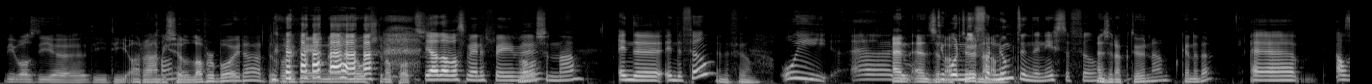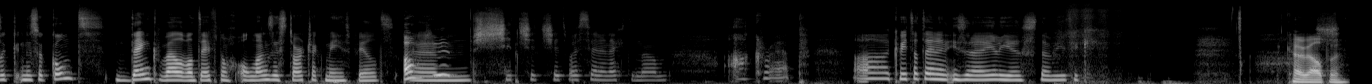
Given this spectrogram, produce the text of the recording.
wie was die, eh, die, die Arabische loverboy daar? De waar jij een uh, op had. Ja, dat was mijn fave. Wat was zijn naam In, de, in de film? in de film? Oei. eh, En- en zijn die wordt niet vernoemd in de eerste film. En zijn acteurnaam? Ken je dat? Eh, als ik een seconde denk wel, want hij heeft nog onlangs in Star Trek meegespeeld. Oh, Ehm, shit, shit, shit. Wat is zijn echte naam? Ah, crap. Ah, ik weet dat hij een Israëli is, dat weet ik. Ik ga je helpen.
